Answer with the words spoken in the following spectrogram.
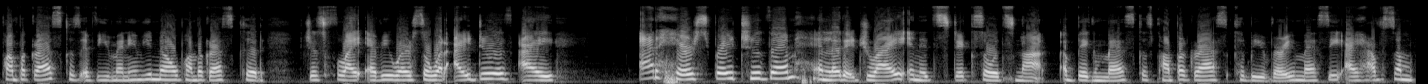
pampas grass because if you many of you know pampas grass could just fly everywhere. So what I do is I add hairspray to them and let it dry and it sticks so it's not a big mess because pampas grass could be very messy. I have some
